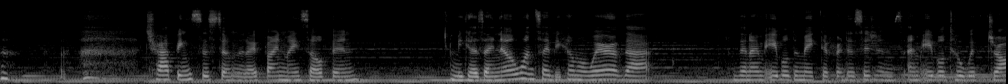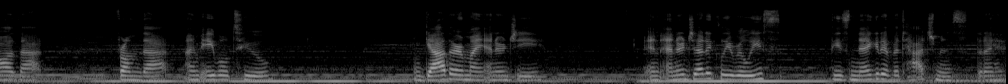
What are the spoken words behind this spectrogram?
trapping system that I find myself in because I know once I become aware of that, then I'm able to make different decisions. I'm able to withdraw that from that. I'm able to gather my energy and energetically release these negative attachments that I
